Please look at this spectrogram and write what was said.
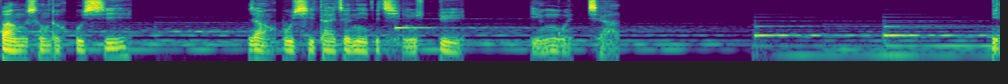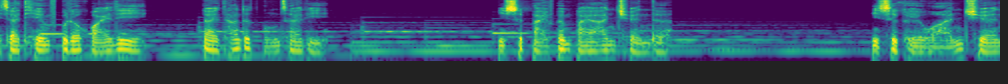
放松的呼吸，让呼吸带着你的情绪平稳下。你在天父的怀里。在他的同在里，你是百分百安全的，你是可以完全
